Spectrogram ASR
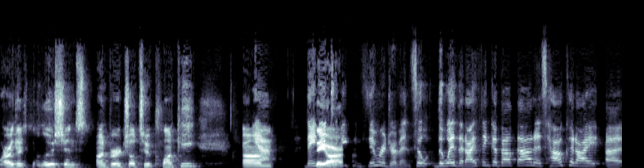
are, are the solutions on virtual too clunky Um, yeah. They, they need are. to be consumer driven. So the way that I think about that is how could I uh,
